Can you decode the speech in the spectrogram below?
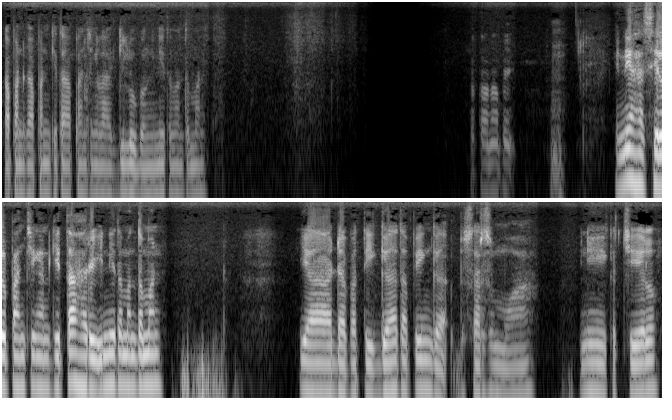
kapan-kapan kita pancing lagi lubang ini teman-teman. Apa? ini hasil pancingan kita hari ini teman-teman. Ya dapat tiga tapi nggak besar semua. Ini kecil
